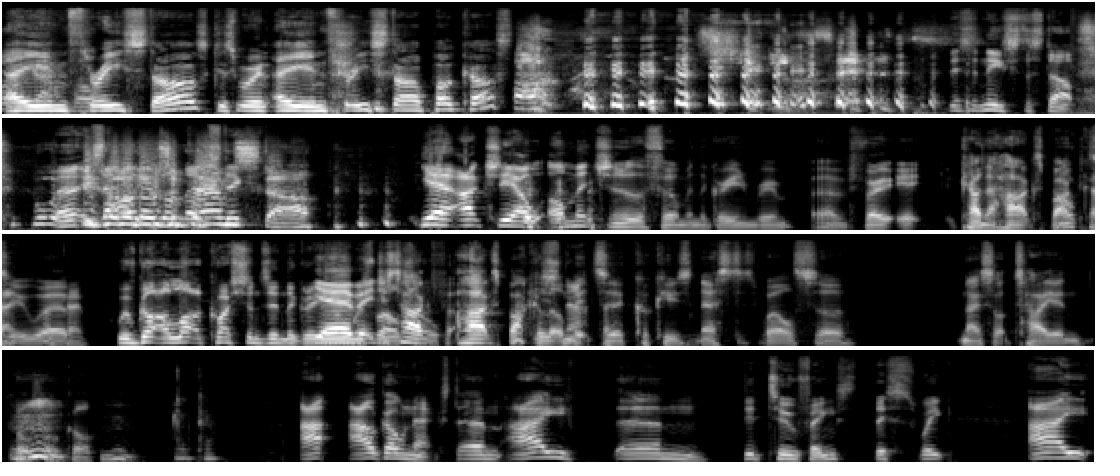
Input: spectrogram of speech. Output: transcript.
A in three stars because we're an A in three star podcast. Jesus. This needs to stop. Uh, He's is that one of those a done then, brown Stig? star. yeah, actually, I'll, I'll mention another film in the green room. Um, very, it kind of harks back Okay, to. Uh, okay. We've got a lot of questions in the green Yeah, room but as it just well, harks, so- harks back a little bit Snap to Cuckoo's Nest as well. So nice little tie-in. Cool, cool, cool. Okay. I, I'll go next. Um, I um, did two things this week. I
